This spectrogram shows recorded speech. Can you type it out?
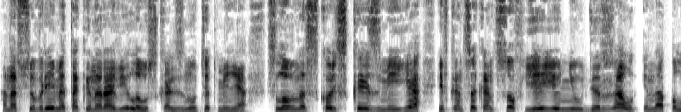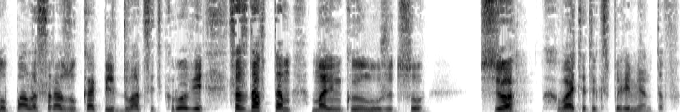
она все время так и норовила ускользнуть от меня, словно скользкая змея, и в конце концов я ее не удержал, и на пол упало сразу капель двадцать крови, создав там маленькую лужицу. Все, хватит экспериментов.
